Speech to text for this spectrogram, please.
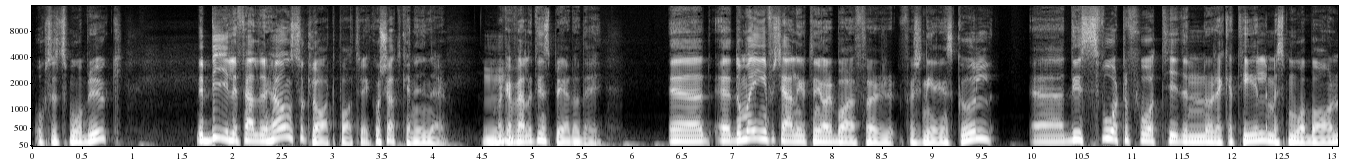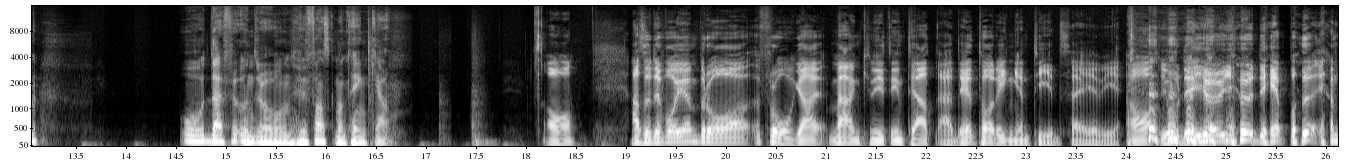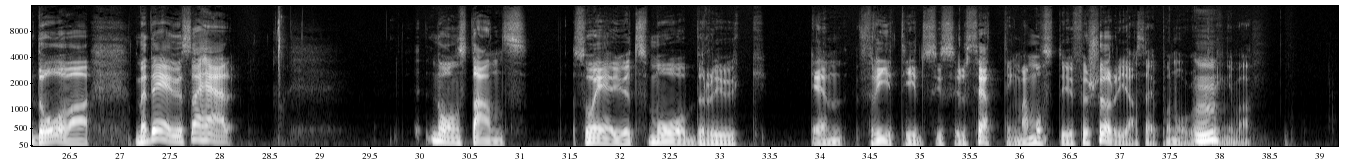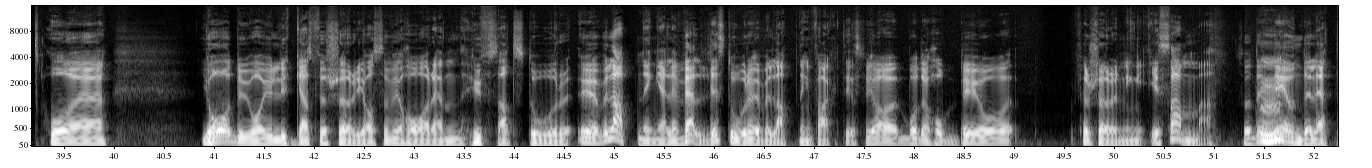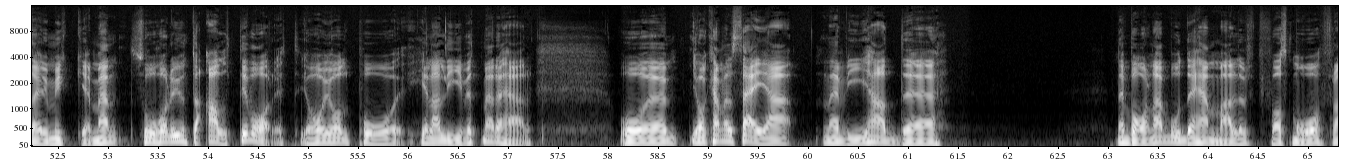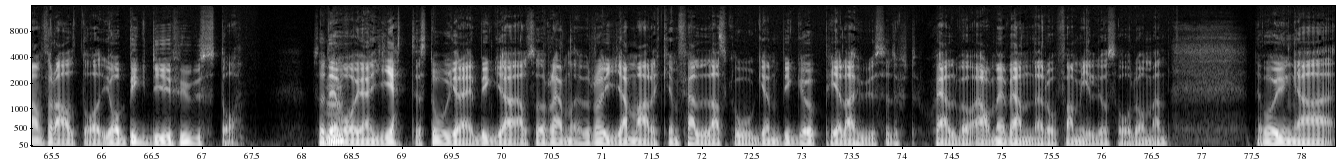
också ett småbruk. Med bielefelderhöns såklart Patrik och köttkaniner. Mm. Verkar väldigt inspirerad av dig. Eh, eh, de har ingen försäljning utan gör det bara för, för sin egen skull. Eh, det är svårt att få tiden att räcka till med små barn. Och därför undrar hon, hur fan ska man tänka? Ja, alltså det var ju en bra fråga med anknytning till att nej, det tar ingen tid säger vi. Ja, jo det gör ju det på, ändå va. Men det är ju så här. Någonstans så är ju ett småbruk en fritidssysselsättning. Man måste ju försörja sig på någonting va. Och eh, Ja, du har ju lyckats försörja oss och vi har en hyfsat stor överlappning, eller väldigt stor överlappning faktiskt. Vi har både hobby och försörjning i samma. Så det, det underlättar ju mycket. Men så har det ju inte alltid varit. Jag har ju hållit på hela livet med det här. Och eh, jag kan väl säga när vi hade när barnen bodde hemma eller var små framförallt då. Jag byggde ju hus då. Så det var ju en jättestor grej. Bygga, alltså röja marken, fälla skogen, bygga upp hela huset själv. Och, ja, med vänner och familj och så då. Men det var ju inga...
